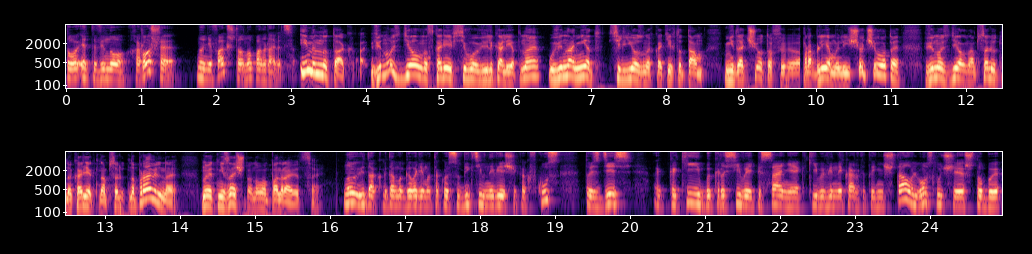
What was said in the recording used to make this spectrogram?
то это вино хорошее, но не факт, что оно понравится. Именно так. Вино сделано, скорее всего, великолепное. У вина нет серьезных каких-то там недочетов, э, проблем или еще чего-то. Вино сделано абсолютно корректно, абсолютно правильно, но это не значит, что оно вам понравится. Ну и да, когда мы говорим о такой субъективной вещи, как вкус, то здесь какие бы красивые описания, какие бы винные карты ты не читал, в любом случае, чтобы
